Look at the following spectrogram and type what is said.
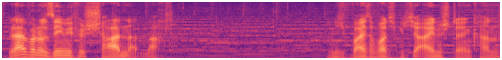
Ich will einfach nur sehen, wie viel Schaden das macht. Und ich weiß, auf was ich mich hier einstellen kann.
